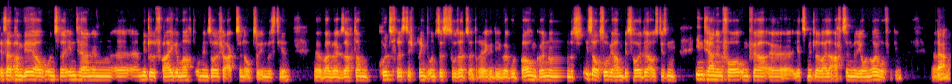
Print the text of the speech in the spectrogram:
Deshalb haben wir ja auch unsere internen äh, Mittel frei gemacht, um in solche Aktien auch zu investieren. Äh, weil wir gesagt haben, kurzfristig bringt uns das Zusatzerträge, die wir gut brauchen können. Und das ist auch so. Wir haben bis heute aus diesem internen Fonds ungefähr äh, jetzt mittlerweile 18 Millionen Euro verdient. Ja. Ähm,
